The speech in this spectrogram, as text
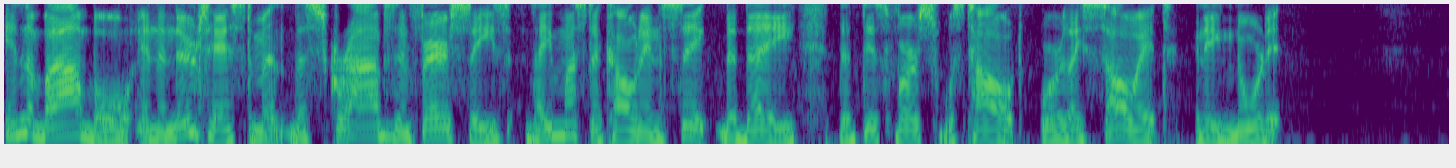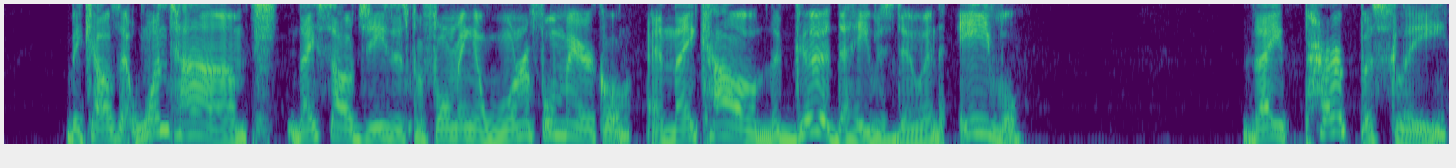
in the Bible, in the New Testament, the scribes and Pharisees, they must have called in sick the day that this verse was taught, or they saw it and ignored it. Because at one time, they saw Jesus performing a wonderful miracle, and they called the good that he was doing evil. They purposely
